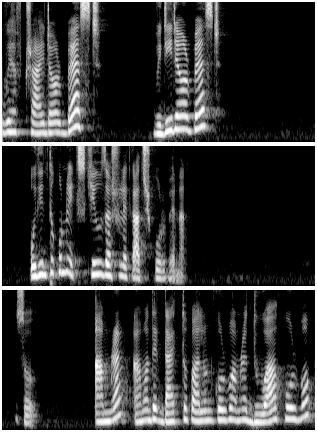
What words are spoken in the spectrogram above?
we have tried our best we did our best ওই দিন তো কোনো এক্সকিউজ আসলে কাজ করবে না। সো আমরা আমাদের দায়িত্ব পালন করব, আমরা দোয়া করব,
